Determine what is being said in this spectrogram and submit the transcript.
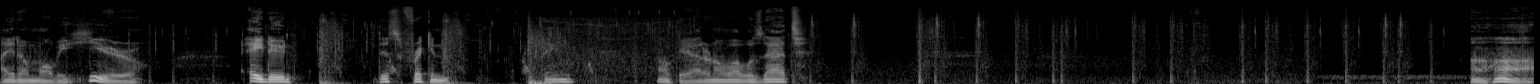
item over here. Hey, dude. This freaking thing. Okay, I don't know what was that. Uh-huh.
